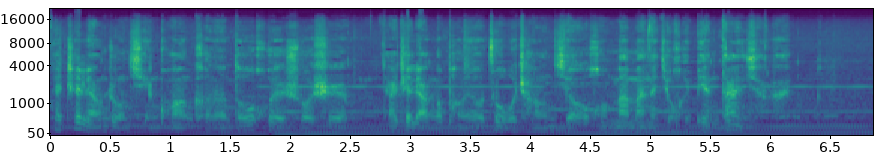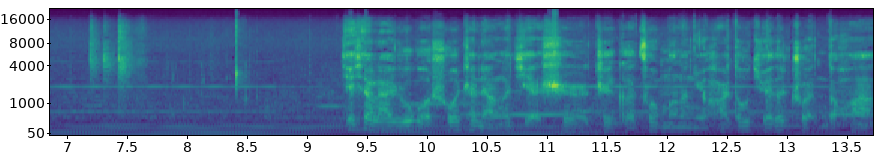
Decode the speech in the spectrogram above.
那这两种情况可能都会说是。他这两个朋友做不长久，或慢慢的就会变淡下来。接下来，如果说这两个解释，这个做梦的女孩都觉得准的话，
